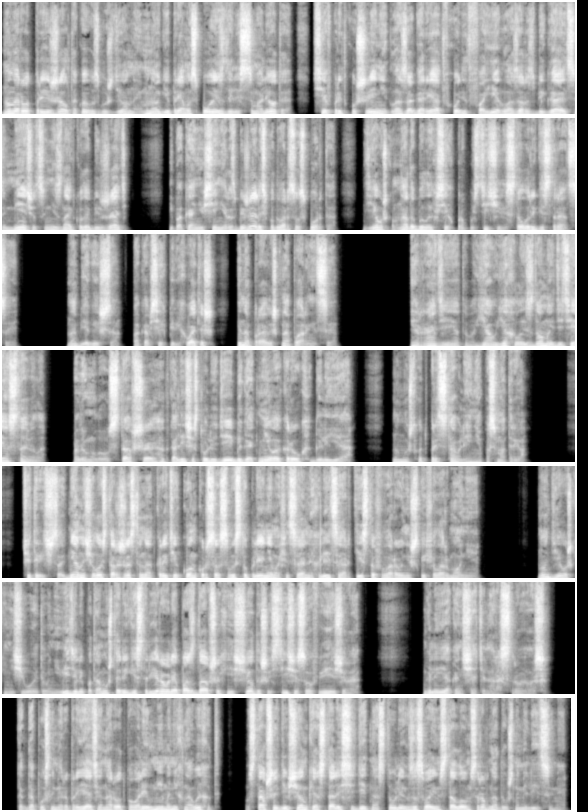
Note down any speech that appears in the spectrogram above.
Но народ приезжал такой возбужденный, многие прямо с поезда или с самолета, все в предвкушении, глаза горят, входят в фойе, глаза разбегаются, мечутся, не знают, куда бежать. И пока они все не разбежались по дворцу спорта, девушкам надо было их всех пропустить через стол регистрации. Набегаешься пока всех перехватишь и направишь к напарнице. «И ради этого я уехала из дома и детей оставила?» — подумала уставшая от количества людей беготни вокруг Галия. «Ну, может, хоть представление посмотрю». В четыре часа дня началось торжественное открытие конкурса с выступлением официальных лиц и артистов Воронежской филармонии. Но девушки ничего этого не видели, потому что регистрировали опоздавших еще до шести часов вечера. Галия окончательно расстроилась. Когда после мероприятия народ повалил мимо них на выход, уставшие девчонки остались сидеть на стульях за своим столом с равнодушными лицами.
